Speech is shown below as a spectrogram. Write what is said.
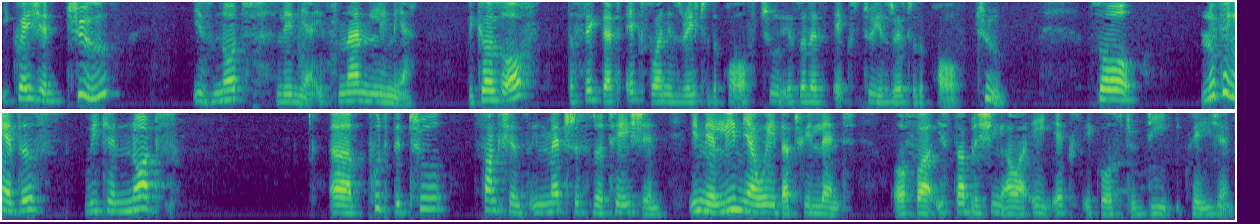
equation 2 is not linear, it's non-linear because of the fact that x1 is raised to the power of 2 as well as x2 is raised to the power of 2. So looking at this, we cannot uh, put the two functions in matrix notation in a linear way that we learned of uh, establishing our ax equals to d equation.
